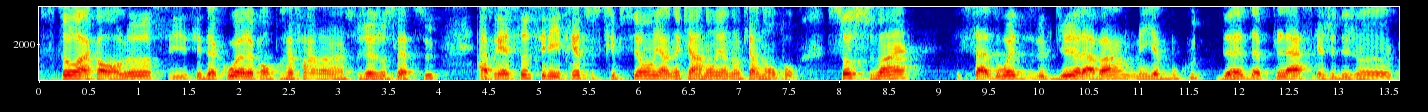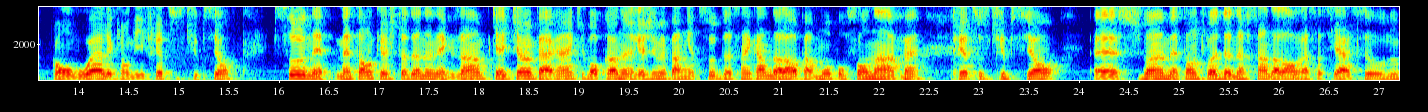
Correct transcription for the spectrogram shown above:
Ça, encore là, c'est de quoi qu'on pourrait faire un sujet juste là-dessus. Après ça, c'est les frais de souscription. Il y en a qui en ont, il y en a qui en ont pas. Ça, souvent, ça doit être divulgué à la vente, mais il y a beaucoup de, de places que j'ai déjà qu'on voit là, qui ont des frais de souscription ça, mettons que je te donne un exemple, quelqu'un, un parent qui va prendre un régime épargne-études de 50 par mois pour son enfant, frais de souscription, euh, souvent, mettons qu'il va être de 900 associé à ça. Là.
